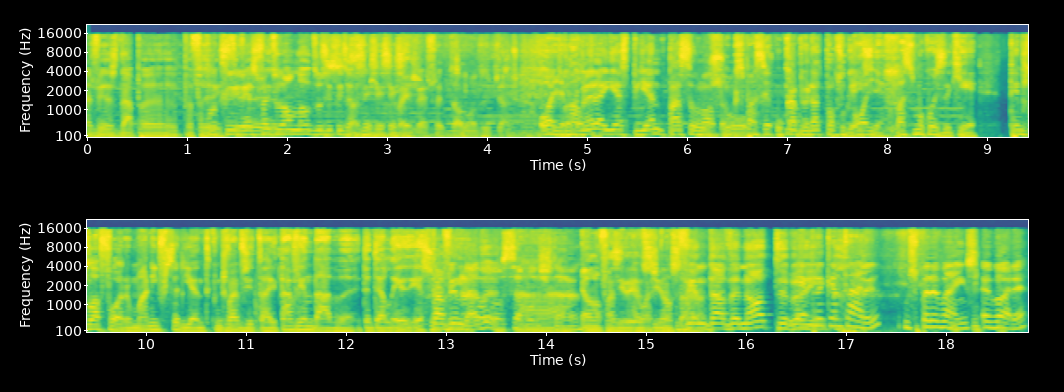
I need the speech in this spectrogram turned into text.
às vezes dá para para fazer Porque- isso. Se tivesse feito o download dos episódios. Sim, sim, sim, Se sim. tivesse feito o download dos episódios. Olha, de malta. maneira, a ESPN passa os- Malta, o que se passa- o campeonato português. Olha, passa uma coisa que é, temos lá fora uma aniversariante que nos vai visitar e está vendada. Portanto, ela é, é Está vendada? Não sabe onde está. Ela não faz ideia não sabe. Vendada nota É bem. para cantar os parabéns agora.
